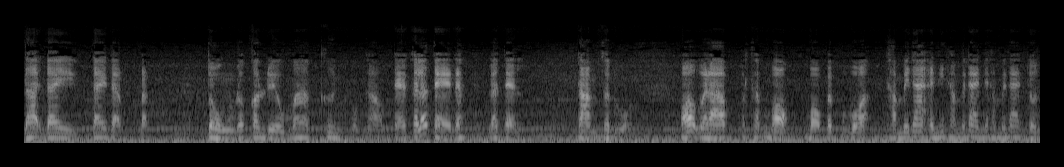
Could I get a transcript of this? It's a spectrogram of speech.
ได้ได้ได้แบบแบบตรงแล้วก็เร็วมากขึ้นกว่าเก่า แต่ก็แล้วแต่นะ แล้วแต่ตามสะดวก เพราะเวลาบอกบอกไปปุ๊บบอกว่าทำไม่ได้ อันนี้ทำไม่ได้นี่ทำไม่ได้จน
